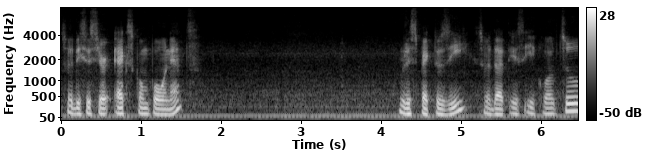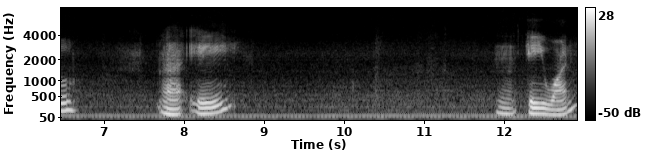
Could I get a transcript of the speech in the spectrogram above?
So this is your x component with respect to z. So that is equal to uh, a mm, a1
